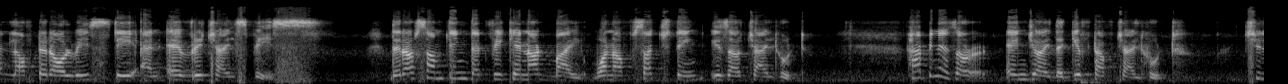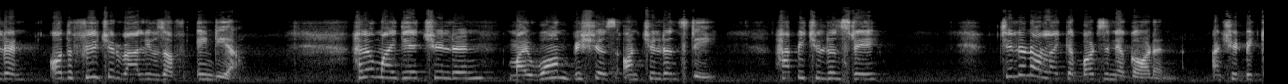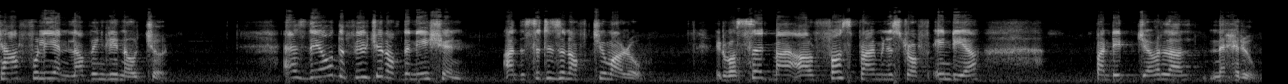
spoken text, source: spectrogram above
And laughter always stay on every child's face. There are something that we cannot buy. One of such thing is our childhood. Happiness or enjoy the gift of childhood. Children are the future values of India. Hello, my dear children. My warm wishes on Children's Day. Happy Children's Day. Children are like a birds in a garden and should be carefully and lovingly nurtured as they are the future of the nation and the citizen of tomorrow. It was said by our first Prime Minister of India, Pandit Jawaharlal Nehru.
